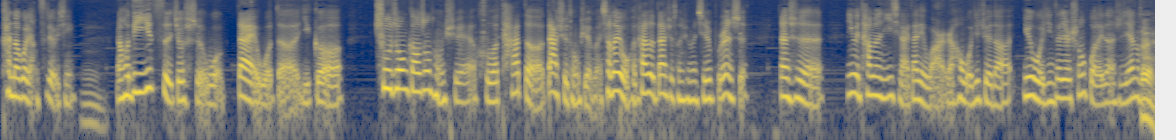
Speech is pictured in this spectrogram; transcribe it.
看到过两次流星。嗯然后第一次就是我带我的一个初中、高中同学和他的大学同学们，相当于我和他的大学同学们其实不认识，但是因为他们一起来大理玩，然后我就觉得，因为我已经在这儿生活了一段时间了嘛对，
